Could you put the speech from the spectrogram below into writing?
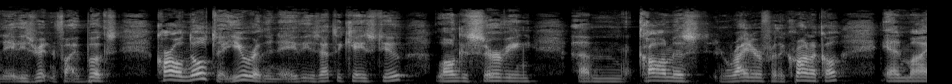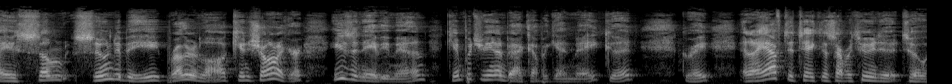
the Navy. He's written five books. Carl Nolte, you were in the Navy. Is that the case too? Longest serving um, columnist and writer for the Chronicle. And my some soon-to-be brother-in-law, Ken Schonecker, he's a Navy man. Ken, put your hand back up again, mate. Good, great. And I have to take this opportunity to, to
